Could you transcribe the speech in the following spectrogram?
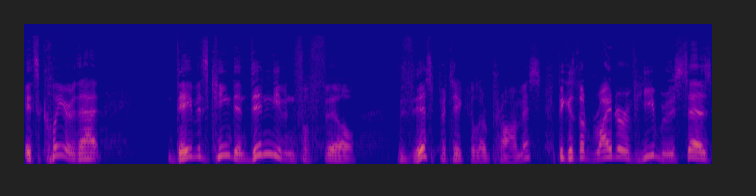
it's clear that David's kingdom didn't even fulfill this particular promise because the writer of Hebrews says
